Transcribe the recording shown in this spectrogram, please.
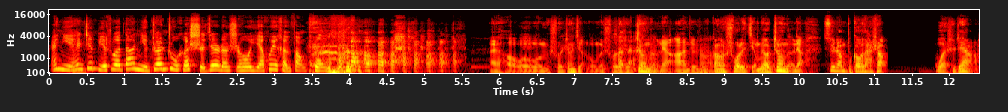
哎，你还真别说，当你专注和使劲儿的时候，也会很放空。哎，好，我我们说正经的，我们说的是正能量啊，就是啊刚刚说了，节目要正能量，虽然不高大上。我是这样啊，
